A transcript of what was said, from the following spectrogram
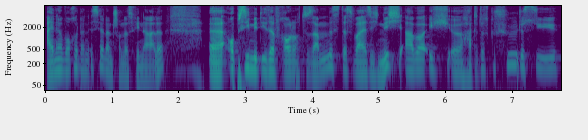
einer Woche, dann ist ja dann schon das Finale. Äh, ob sie mit dieser Frau noch zusammen ist, das weiß ich nicht, aber ich äh, hatte das Gefühl, dass sie,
